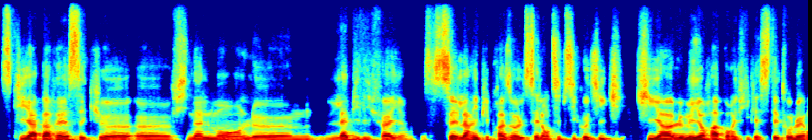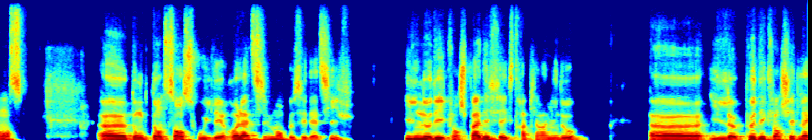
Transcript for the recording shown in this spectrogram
ce qui apparaît, c'est que euh, finalement, l'Abilify, c'est l'aripiprazole, c'est l'antipsychotique qui a le meilleur rapport efficacité-tolérance, donc dans le sens où il est relativement peu sédatif, il ne déclenche pas d'effets extra-pyramidaux, euh, il peut déclencher de la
